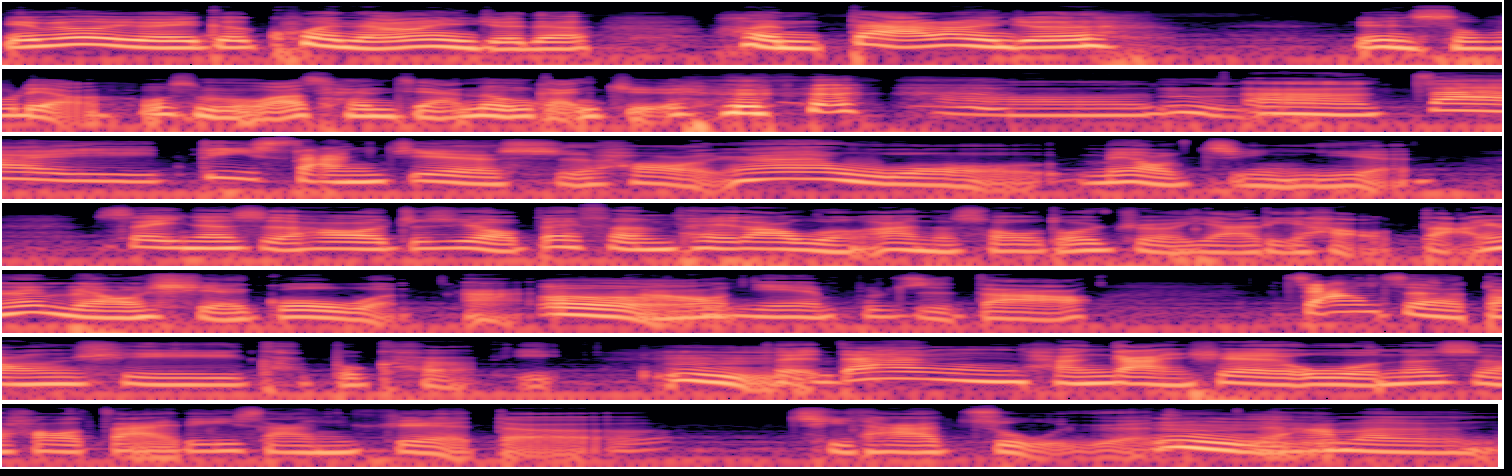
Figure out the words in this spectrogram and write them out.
有没有有一个困难让你觉得很大，让你觉得有点受不了？为什么我要参加那种感觉？呃嗯呃，在第三届的时候，因为我没有经验，所以那时候就是有被分配到文案的时候，我都觉得压力好大，因为没有写过文案，嗯，然后你也不知道。这样子的东西可不可以？嗯，对，但很感谢我那时候在第三届的其他组员，嗯，他们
